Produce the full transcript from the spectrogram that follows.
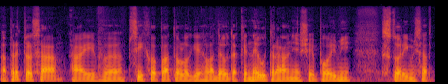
A preto sa aj v psychopatológie hľadajú také neutrálnejšie pojmy, s ktorými sa v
